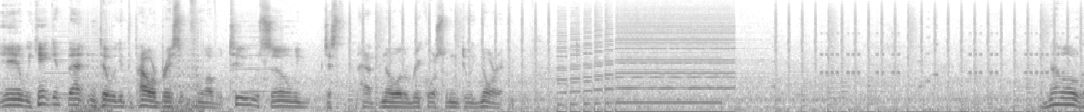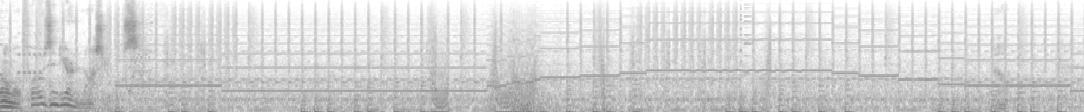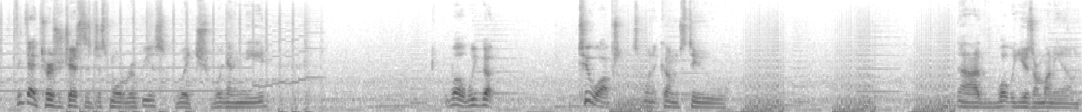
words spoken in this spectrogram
And we can't get that until we get the power bracelet from level 2, so we just have no other recourse than to ignore it. Mellow aroma flows into your nostrils. I think that treasure chest is just more rupees, which we're going to need. Well, we've got two options when it comes to uh, what we use our money on.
